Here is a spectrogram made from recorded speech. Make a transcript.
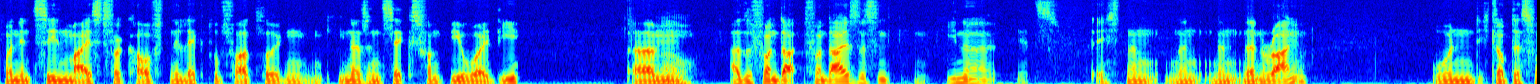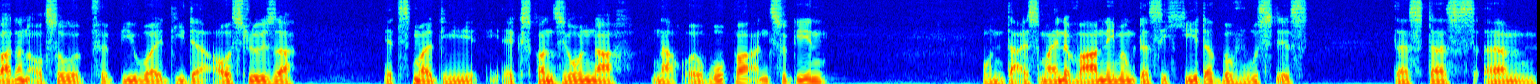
von den zehn meistverkauften Elektrofahrzeugen in China sind sechs von BYD. Ähm, wow. Also von da, von da ist es in China jetzt echt einen, einen, einen Run. Und ich glaube, das war dann auch so für BYD der Auslöser, jetzt mal die, die Expansion nach, nach Europa anzugehen. Und da ist meine Wahrnehmung, dass sich jeder bewusst ist, dass das ähm,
